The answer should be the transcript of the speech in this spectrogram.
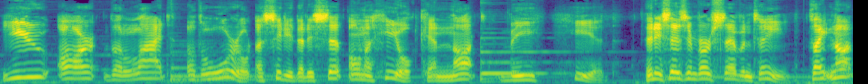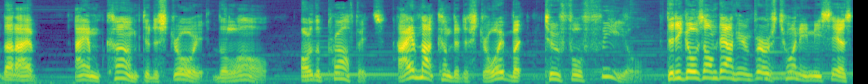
You are the light of the world. A city that is set on a hill cannot be hid. Then he says in verse 17, Think not that I, I am come to destroy the law or the prophets. I have not come to destroy, but to fulfill. Then he goes on down here in verse 20 and he says,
